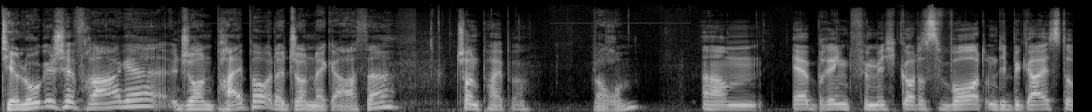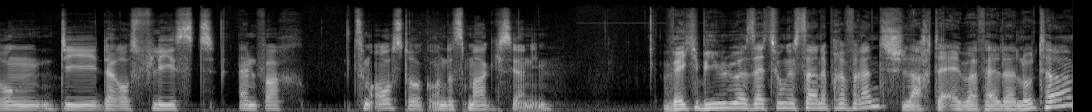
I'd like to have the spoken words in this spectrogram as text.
theologische Frage: John Piper oder John MacArthur? John Piper. Warum? Ähm, er bringt für mich Gottes Wort und die Begeisterung, die daraus fließt, einfach zum Ausdruck und das mag ich sehr an ihm. Welche Bibelübersetzung ist deine Präferenz? Schlachter, Elberfelder, Luther?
